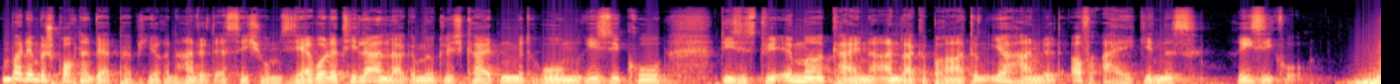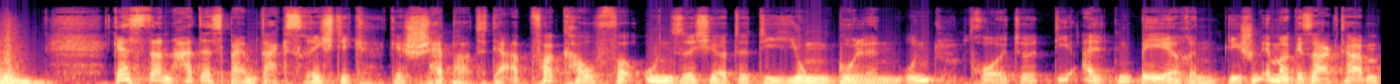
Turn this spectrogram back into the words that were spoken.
und bei den besprochenen Wertpapieren handelt es sich um sehr volatile Anlagemöglichkeiten mit hohem Risiko. Dies ist wie immer keine Anlageberatung, ihr handelt auf eigenes Risiko. Gestern hat es beim DAX richtig gescheppert. Der Abverkauf verunsicherte die Jungbullen und freute die alten Bären, die schon immer gesagt haben,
